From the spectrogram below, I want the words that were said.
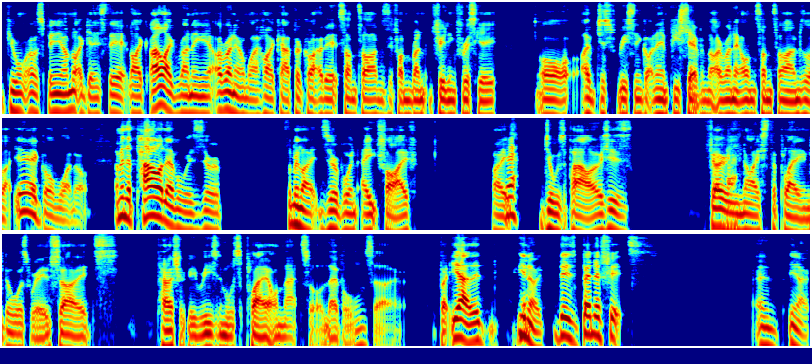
If you want my opinion, I'm not against it. Like I like running it. I run it on my high capper quite a bit sometimes if I'm run, feeling frisky. Or I've just recently got an MP7 that I run it on sometimes. I'm like, yeah, go on, why not? I mean, the power level is zero, something like 0.85, like Yeah. joules of power, which is very nice to play indoors with. So it's perfectly reasonable to play on that sort of level. So, but yeah, you know, there's benefits, and you know,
